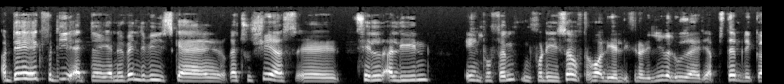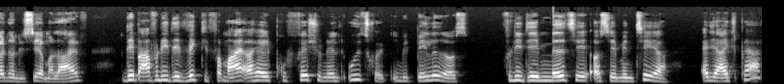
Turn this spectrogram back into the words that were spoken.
Og det er ikke fordi, at øh, jeg nødvendigvis skal øh, retuscheres øh, til at ligne en på 15, fordi så finder de alligevel ud af, at jeg bestemt ikke gør når de ser mig live. Det er bare fordi, det er vigtigt for mig at have et professionelt udtryk i mit billede også. Fordi det er med til at cementere, at jeg er ekspert.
